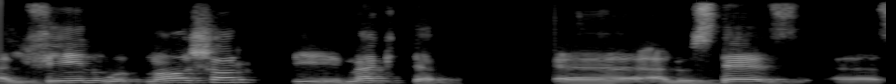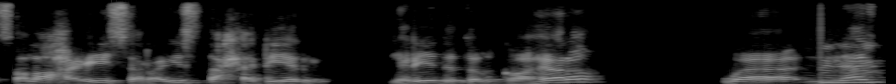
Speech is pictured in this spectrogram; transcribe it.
2012 في مكتب آه، الأستاذ آه، صلاح عيسى رئيس تحرير جريدة القاهرة ونزل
